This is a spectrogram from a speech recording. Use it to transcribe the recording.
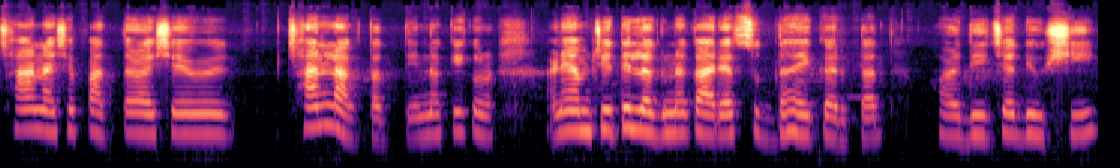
छान असे पातळ असे छान लागतात ते नक्की करून. आणि आमच्या इथे लग्न कार्यातसुद्धा हे करतात. हळदीच्या दिवशी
